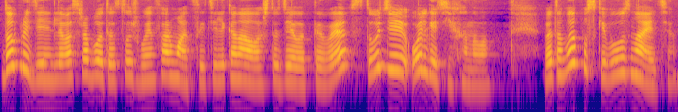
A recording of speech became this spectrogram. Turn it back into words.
Добрый день! Для вас работает служба информации телеканала «Что делать ТВ» в студии Ольга Тихонова. В этом выпуске вы узнаете,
